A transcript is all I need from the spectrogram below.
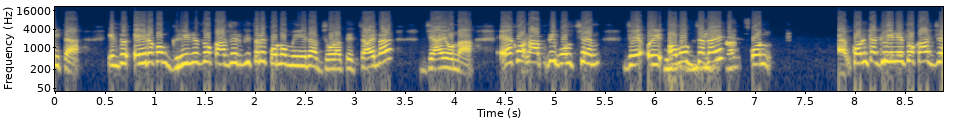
এইটা। কিন্তু এইরকম ঘৃণিত কাজের ভিতরে কোনো মেয়েরা জড়াতে চায় না যায়ও না। এখন আপনি বলছেন যে ওই অমুক জায়গায় কোন কোনটা ঘৃণিত কাজ? যে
